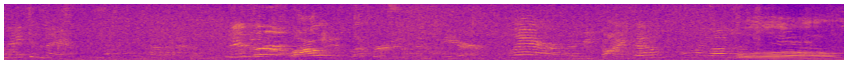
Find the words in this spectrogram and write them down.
snake in there. This clouded leopard is in here. Where? Can we find him? Oh my god. Whoa.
